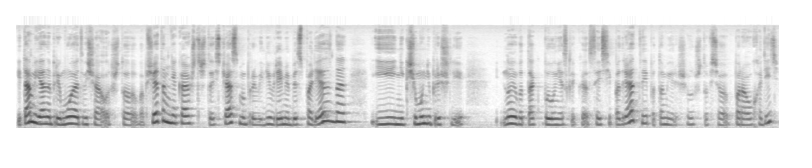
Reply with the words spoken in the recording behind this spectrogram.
и там я напрямую отвечала, что вообще-то мне кажется, что сейчас мы провели время бесполезно и ни к чему не пришли. Ну и вот так было несколько сессий подряд, и потом я решила, что все, пора уходить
